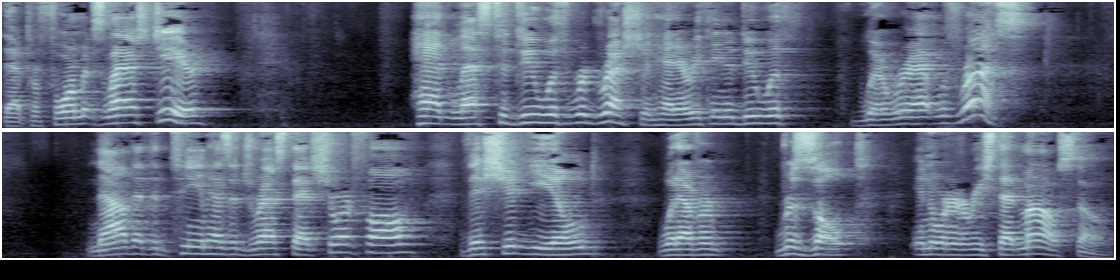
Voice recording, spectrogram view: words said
That performance last year had less to do with regression, had everything to do with where we're at with Russ. Now that the team has addressed that shortfall, this should yield whatever result in order to reach that milestone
